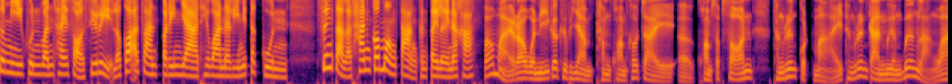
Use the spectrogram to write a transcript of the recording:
จะมีคุณวันชัยสอสิริ แล้วก็อาจารย์ปริญญาเทวานารีมิตรกุล ซึ่งแต่ละท่านก็มองต่างกันไปเลยนะคะ เป้าหมายเราวันนี้ก็คือพยายามทำความเข้าใจเอ่อความซับซ้อน ทั้งเรื่องกฎหมาย ทั้งเรื่องการเมืองเบื้องหลังว่า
